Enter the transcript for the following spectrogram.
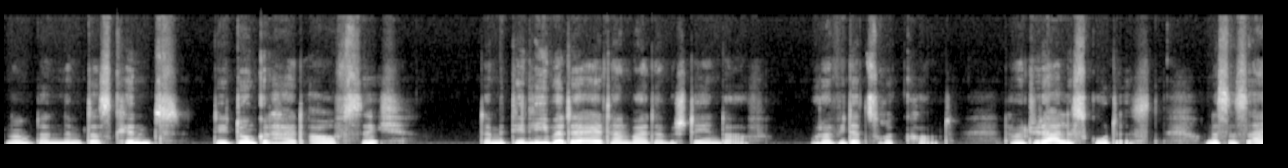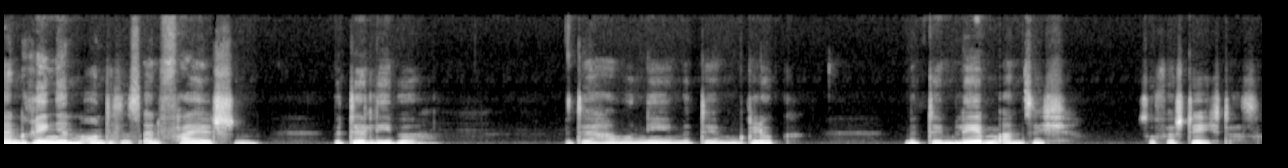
Ne? Dann nimmt das Kind die Dunkelheit auf sich, damit die Liebe der Eltern weiter bestehen darf oder wieder zurückkommt, damit wieder alles gut ist. Und das ist ein Ringen und das ist ein Feilschen mit der Liebe, mit der Harmonie, mit dem Glück, mit dem Leben an sich. So verstehe ich das.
